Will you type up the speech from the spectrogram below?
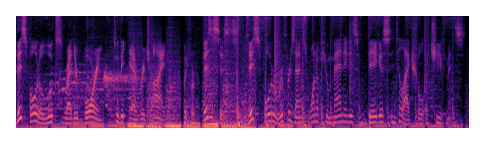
This photo looks rather boring to the average eye, but for physicists, this photo represents one of humanity's biggest intellectual achievements.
